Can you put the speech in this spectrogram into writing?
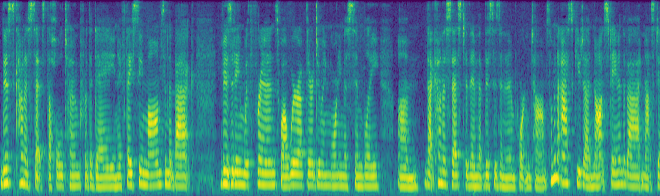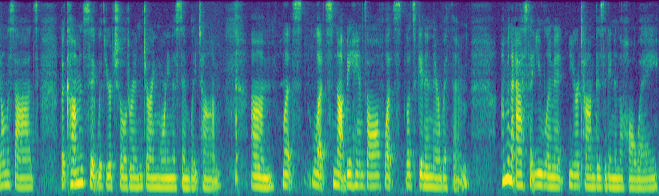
This kind of sets the whole tone for the day and if they see moms in the back visiting with friends while we're up there doing morning assembly, um, that kind of says to them that this isn't an important time. So I'm going to ask you to not stand in the back, not stand on the sides, but come and sit with your children during morning assembly time. Um, let's let's not be hands off. Let's let's get in there with them. I'm going to ask that you limit your time visiting in the hallway.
